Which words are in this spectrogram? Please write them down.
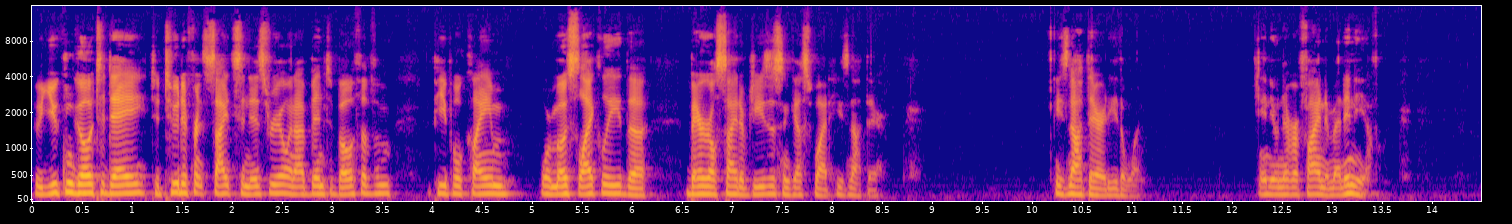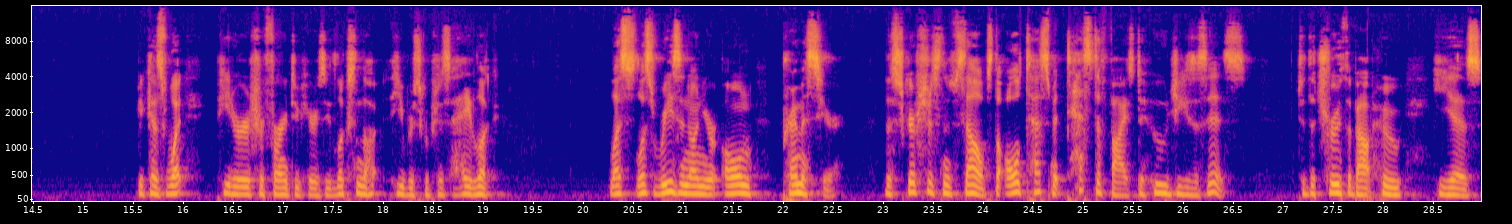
Who you can go today to two different sites in Israel, and I've been to both of them. People claim were most likely the burial site of Jesus, and guess what? He's not there. He's not there at either one. And you'll never find him at any of them. Because what Peter is referring to here is he looks in the Hebrew scriptures and says, hey, look, let's, let's reason on your own premise here. The scriptures themselves, the Old Testament testifies to who Jesus is, to the truth about who he is.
